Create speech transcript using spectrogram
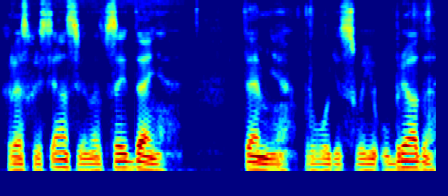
хрест християнстві. На цей день темні проводять свої обряди,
